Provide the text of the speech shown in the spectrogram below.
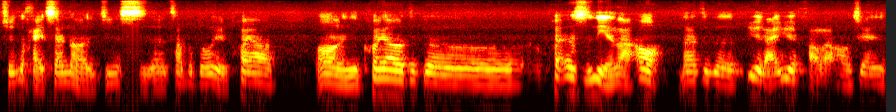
随着海山啊已经死了，差不多也快要哦，也快要这个快二十年了哦，那这个越来越好了哦。现在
